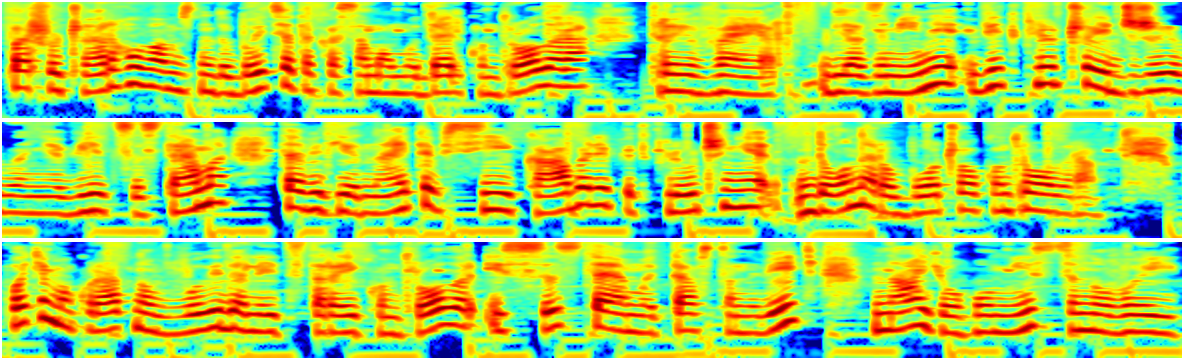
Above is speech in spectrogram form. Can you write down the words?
В першу чергу вам знадобиться така сама модель контролера 3WAIR. Для заміни відключіть живлення від системи та від'єднайте всі кабелі, підключені до неробочого контролера. Потім акуратно видаліть старий контролер із системи та встановіть на його місце новий.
